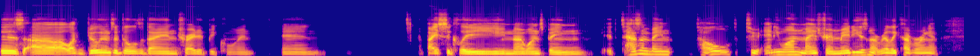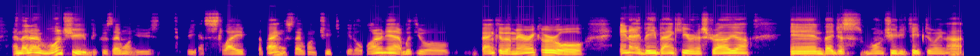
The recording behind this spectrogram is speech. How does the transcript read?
there's uh, like billions of dollars a day in traded Bitcoin, and basically no one's been. It hasn't been told to anyone. Mainstream media is not really covering it, and they don't want you because they want you to be a slave to the banks. They want you to get a loan out with your Bank of America or NAB Bank here in Australia, and they just want you to keep doing that.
